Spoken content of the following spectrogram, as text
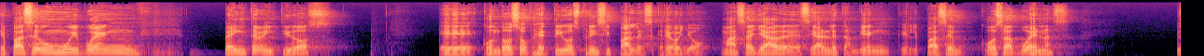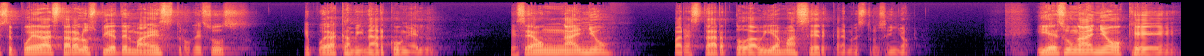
Que pase un muy buen 2022 eh, con dos objetivos principales, creo yo. Más allá de desearle también que le pasen cosas buenas, que usted pueda estar a los pies del Maestro Jesús, que pueda caminar con Él, que sea un año para estar todavía más cerca de nuestro Señor. Y es un año que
